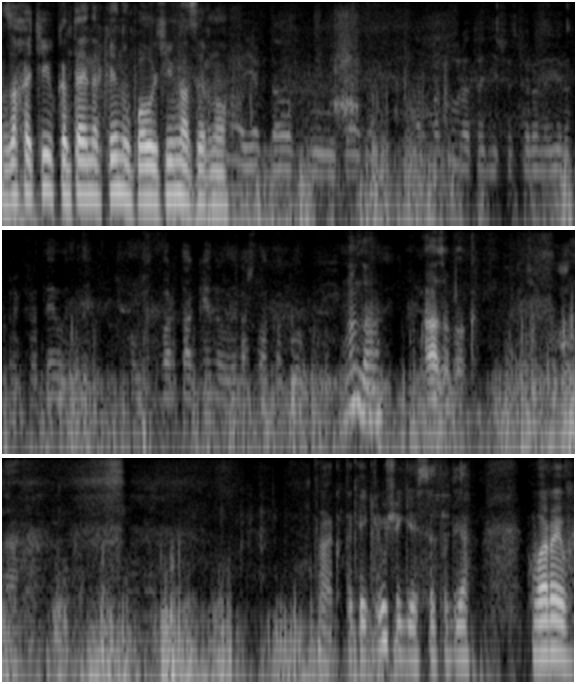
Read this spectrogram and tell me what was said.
Захотів, контейнер кинув, полетів на зерно. а як дав був арматура тоді щось коронавірус прекратилось, то борта кинули на шлакоблоку і Ну да. Газоблок. Да. Так, такий ключик є, це тут я варив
